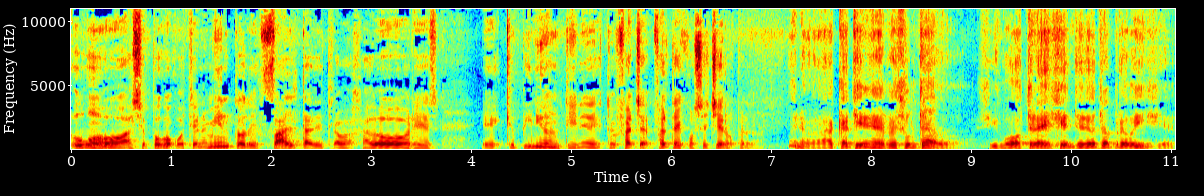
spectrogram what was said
hubo hace poco cuestionamiento de falta de trabajadores. Eh, ¿Qué opinión tiene de esto? Falta, falta de cosecheros, perdón. Bueno, acá tiene el resultado. Si vos traes gente de otra provincia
